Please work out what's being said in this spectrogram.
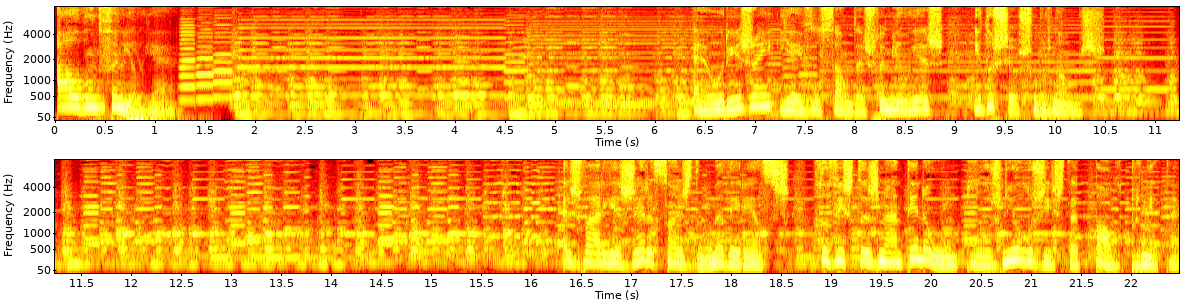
Álbum de família. A origem e a evolução das famílias e dos seus sobrenomes. As várias gerações de madeirenses revistas na Antena 1 pelo genealogista Paulo Perneta.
